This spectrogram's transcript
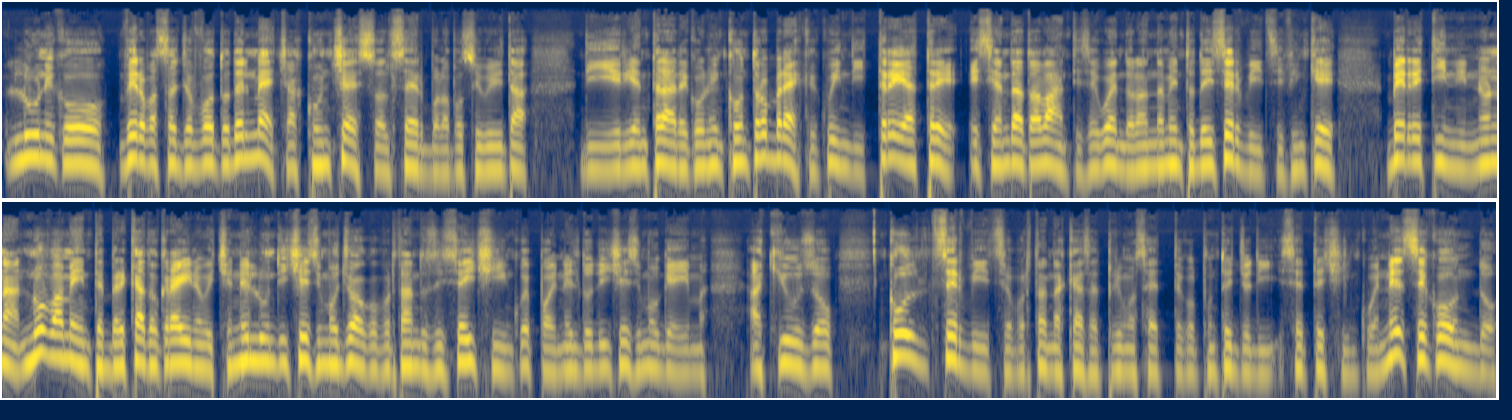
l'unico vero passaggio a vuoto del match, ha concesso al serbo la possibilità di rientrare con il contro break, quindi 3-3 e si è andato avanti seguendo l'andamento dei servizi finché Berrettini non ha nuovamente breccato Krajinovic nell'undicesimo gioco portandosi 6-5 e poi nel dodicesimo game ha chiuso col servizio portando a casa il primo set col punteggio di 7-5. Nel secondo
